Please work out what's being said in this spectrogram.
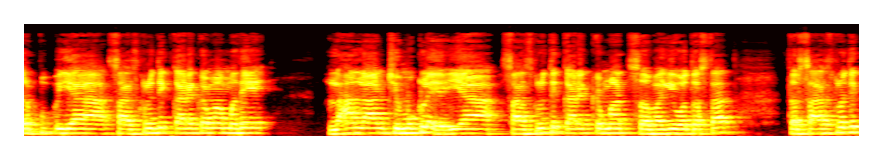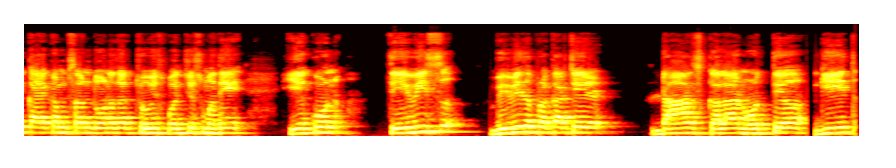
तर या सांस्कृतिक कार्यक्रमामध्ये लहान लहान चिमुकले या सांस्कृतिक कार्यक्रमात सहभागी होत असतात. तर सांस्कृतिक कार्यक्रम सन दोन हजार चोवीस पंचवीसमध्ये एकूण तेवीस विविध प्रकारचे डान्स कला नृत्य गीत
